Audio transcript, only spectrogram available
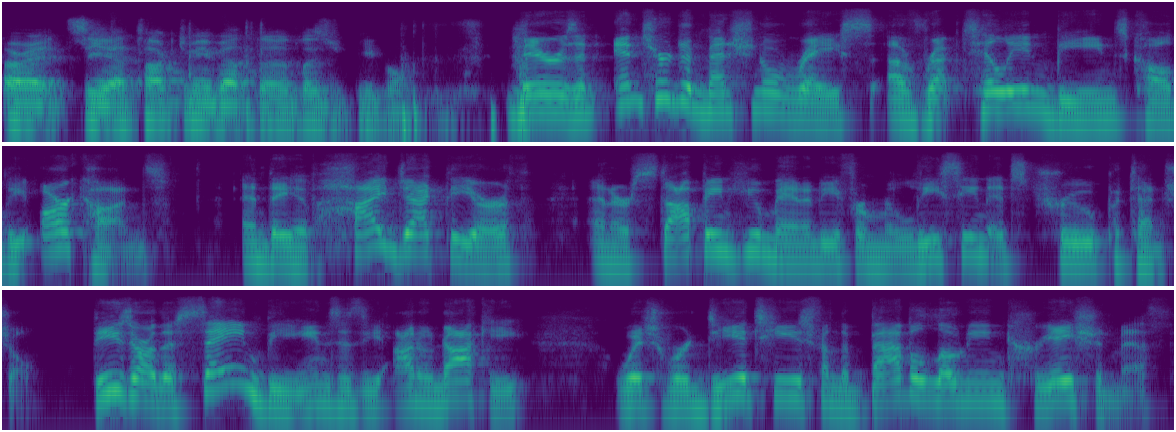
All right. So yeah, talk to me about the lizard people. There is an interdimensional race of reptilian beings called the Archons, and they have hijacked the Earth and are stopping humanity from releasing its true potential. These are the same beings as the Anunnaki, which were deities from the Babylonian creation myth,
